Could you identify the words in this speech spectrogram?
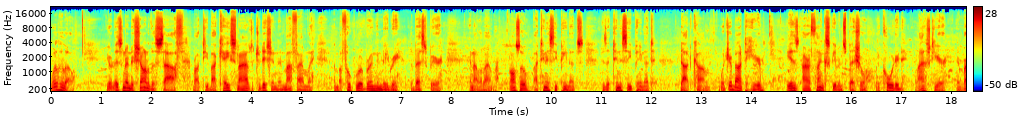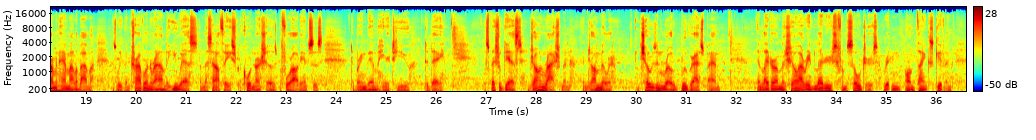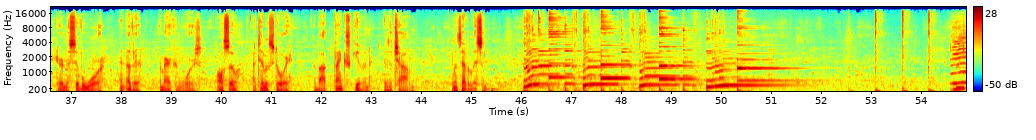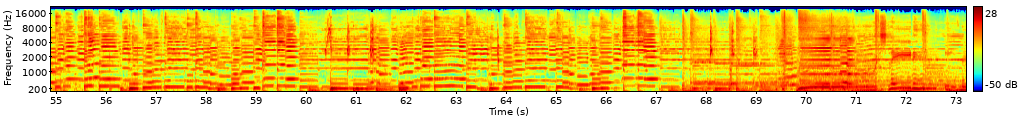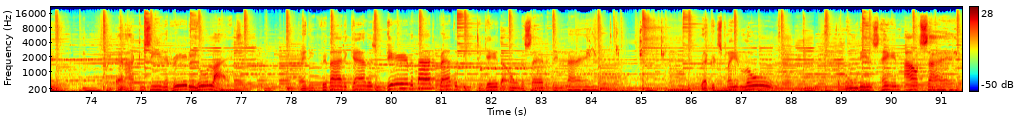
Well, hello. You're listening to Sean of the South, brought to you by Case Knives, a tradition in my family, and by Folklore Brewing and Meadery, the best beer in Alabama. Also by Tennessee Peanuts. Visit TennesseePeanut.com. What you're about to hear is our Thanksgiving special recorded last year in Birmingham, Alabama, as we've been traveling around the U.S. and the Southeast recording our shows before audiences to bring them here to you today. With special guest John Reischman and John Miller Chosen Road Bluegrass Band. And later on the show, I read letters from soldiers written on Thanksgiving during the Civil War and other American wars. Also, I tell a story about Thanksgiving as a child. Let's have a listen. Be together on a Saturday night. Records playing low, the moon is hanging outside.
